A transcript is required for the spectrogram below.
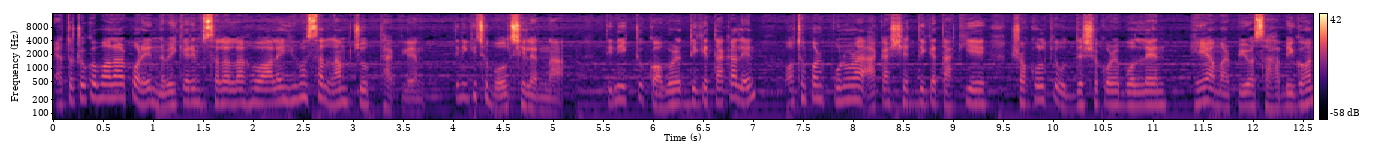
এতটুকু বলার পরে নবী করিম সাল্লাহ আলহি ওয়াসাল্লাম চুপ থাকলেন। তিনি কিছু বলছিলেন না। তিনি একটু কবরের দিকে তাকালেন অথবা পুনরায় আকাশের দিকে তাকিয়ে সকলকে উদ্দেশ্য করে বললেন, হে আমার প্রিয় সাহাবিগণ,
